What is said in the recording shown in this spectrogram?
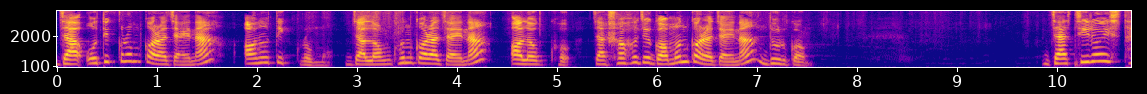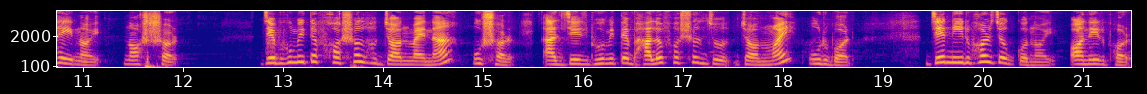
যা অতিক্রম করা যায় না অনতিক্রম যা লঙ্ঘন করা যায় না, অলক্ষ্য। যা সহজে গমন করা যায় না, দুর্গম। যা চিরস্থায়ী নয়, নশ্বর। যে ভূমিতে ফসল জন্মায় না উসর আর যে ভূমিতে ভালো ফসল জন্মায়, উর্বর। যে নির্ভরযোগ্য নয়, অনির্ভর।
